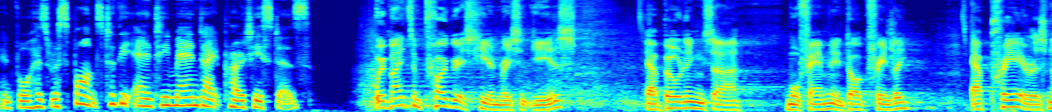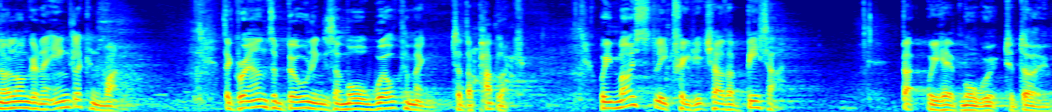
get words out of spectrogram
and for his response to the anti mandate protesters. We've made some progress here in recent years. Our buildings are more family and dog friendly. Our prayer is no longer an Anglican one. The grounds and buildings are more welcoming to the public. We mostly treat each other better, but we have more work to do.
